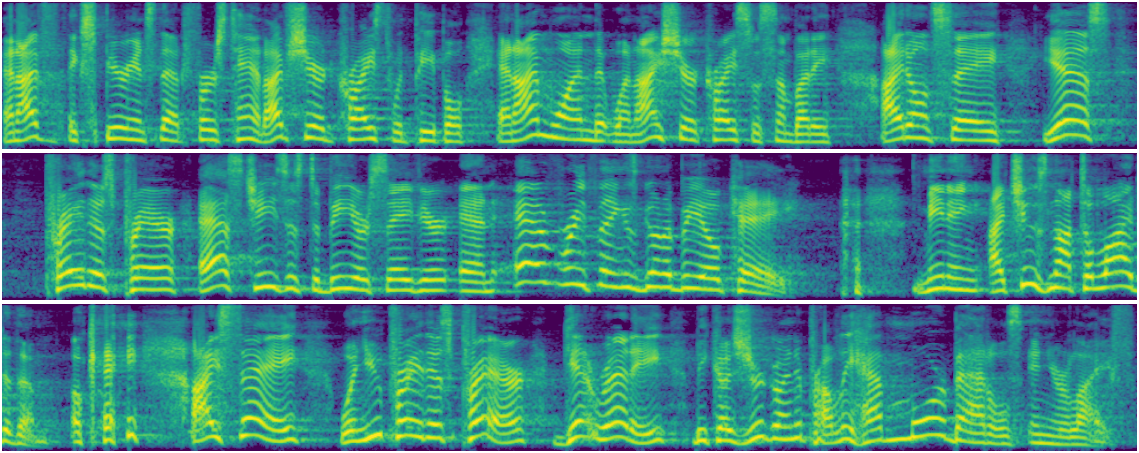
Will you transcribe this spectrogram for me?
And I've experienced that firsthand. I've shared Christ with people, and I'm one that when I share Christ with somebody, I don't say, Yes, pray this prayer, ask Jesus to be your Savior, and everything is going to be okay. meaning I choose not to lie to them, okay? I say, when you pray this prayer, get ready because you're going to probably have more battles in your life.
